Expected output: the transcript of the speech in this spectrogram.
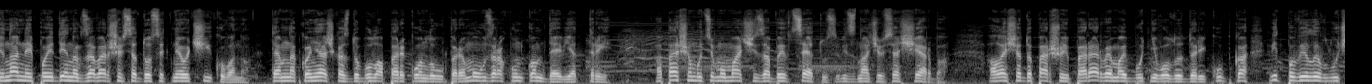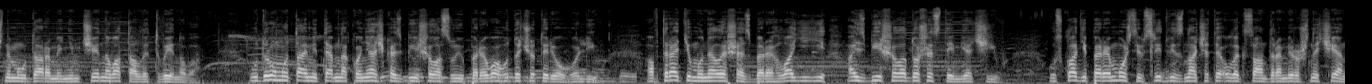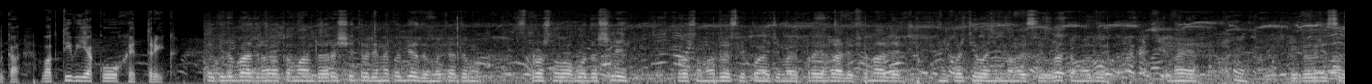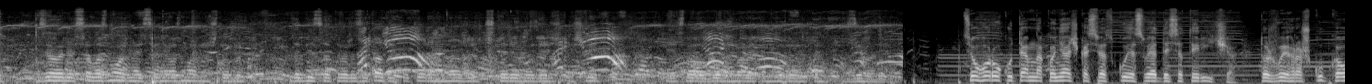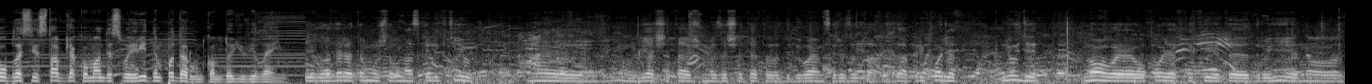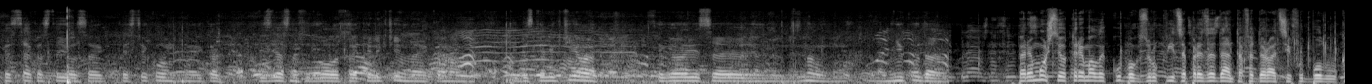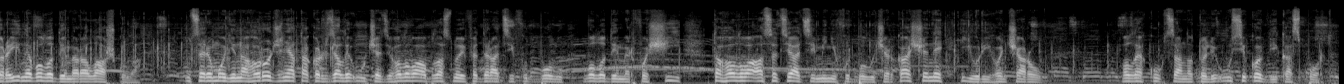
Фінальний поєдинок завершився досить неочікувано. Темна конячка здобула переконливу перемогу з рахунком 9-3. А першим у цьому матчі забив Цетус, відзначився Щерба. Але ще до першої перерви майбутні володарі Кубка відповіли влучними ударами Німчинова та Литвинова. У другому таймі темна конячка збільшила свою перевагу до чотирьох голів. А в третьому не лише зберегла її, а й збільшила до шести м'ячів. У складі переможців слід відзначити Олександра Мірошниченка, в активі якого хет-трик. Как и любая другая команда, рассчитывали на победу. Мы к этому с прошлого года шли. В прошлом году, если помните, мы проиграли в финале, не хватило немного сил. В этом году мы, ну, как говорится, сделали все возможное и все невозможное, чтобы добиться этого результата, к которому мы уже 4 года шли. И слава Богу, мы в этом году это сделали. Цього року темна конячка святкує своє десятиріччя, тож виграш Кубка області став для команди своєрідним подарунком до ювілею. И благодаря тому, что у нас коллектив, мы, ну, я считаю, что мы за счет этого добиваемся результатов. Да, приходят люди новые, уходят какие-то другие, но костяк остается костяком. Ну и как известно, футбол это коллективная команда. И без коллектива, как говорится, ну, никуда. Переможці отримали кубок з рук віце-президента Федерації футболу України Володимира Лашкула. У церемонії нагородження також взяли участь голова обласної федерації футболу Володимир Фощій та голова Асоціації мініфутболу Черкащини Юрій Гончаров. Олег Кукса, Анатолій Усіков, Віка Спорт.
